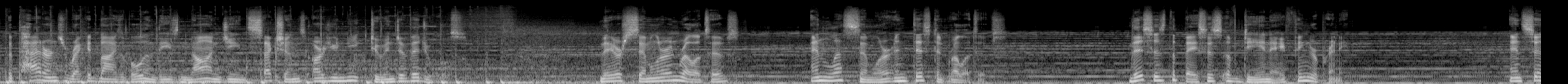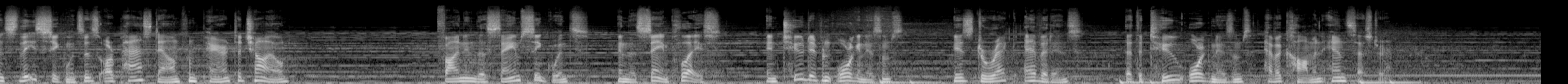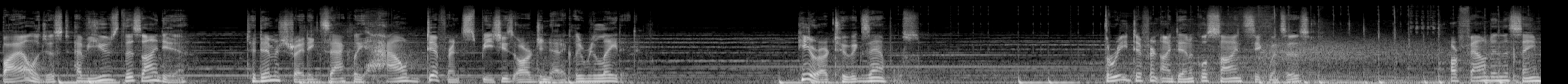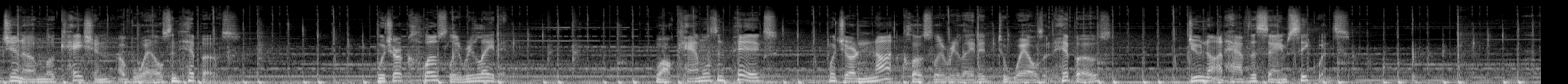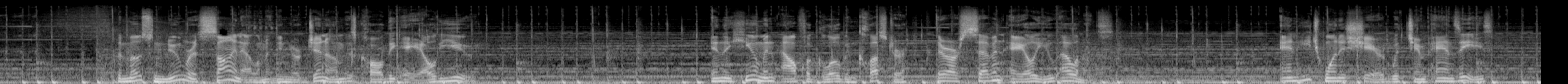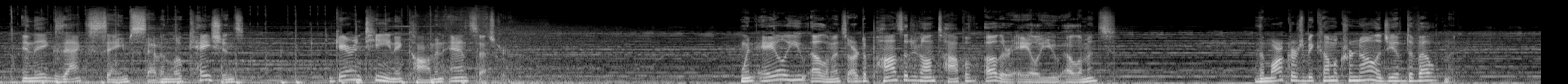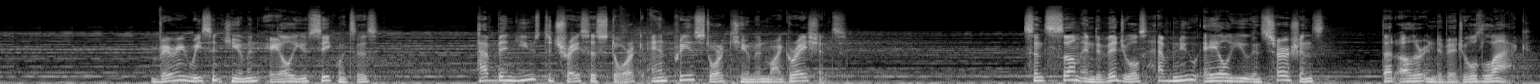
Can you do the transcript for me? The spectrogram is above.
the patterns recognizable in these non gene sections are unique to individuals. They are similar in relatives and less similar in distant relatives. This is the basis of DNA fingerprinting. And since these sequences are passed down from parent to child, finding the same sequence in the same place in two different organisms is direct evidence that the two organisms have a common ancestor. Biologists have used this idea to demonstrate exactly how different species are genetically related. Here are two examples. Three different identical SINE sequences are found in the same genome location of whales and hippos, which are closely related, while camels and pigs, which are not closely related to whales and hippos, do not have the same sequence. The most numerous SINE element in your genome is called the ALU. In the human alpha globin cluster, there are seven ALU elements and each one is shared with chimpanzees in the exact same seven locations, guaranteeing a common ancestor. When ALU elements are deposited on top of other ALU elements, the markers become a chronology of development. Very recent human ALU sequences have been used to trace historic and prehistoric human migrations since some individuals have new ALU insertions that other individuals lack.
